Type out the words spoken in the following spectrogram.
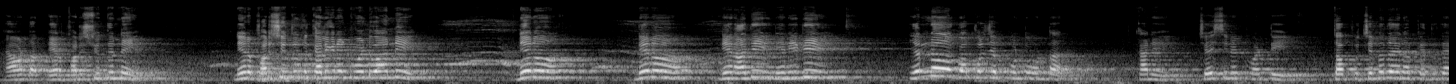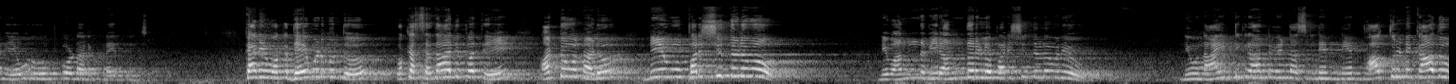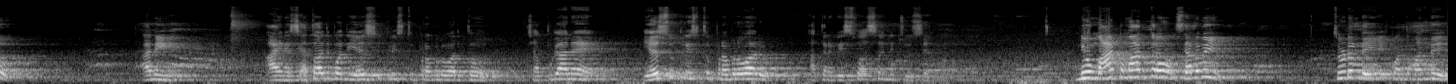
ఏమంటారు? నేను పరిశుద్ధుని నేను పరిశుద్ధత కలిగినటువంటి వాడిని నేను నేను నేను అది నేను ఇది. ఎన్నో గొప్పలు చెప్పుకుంటూ ఉంటాను కానీ చేసినటువంటి తప్పు చిన్నదైనా పెద్దదైనా ఎవరు ఒప్పుకోవడానికి ప్రయత్నించరు. కానీ ఒక దేవుడి ముందు ఒక శతాధిపతి అంటూ ఉన్నాడు నీవు పరిశుద్ధుడువు. నీవు అంద వీరందరిలో పరిశుద్ధుడువు నీవు. నువ్వు నా ఇంటికి రావటం ఏంటి అసలు? నేను నేను పాత్రుడిని కాదు. అని ఆయన శతాధిపతి యేసుక్రీస్తు ప్రభుల వారితో చెప్పగానే యేసుక్రీస్తు ప్రభుల వారు అతని విశ్వాసాన్ని చూశారు. నువ్వు మాట మాత్రం సెలవి. చూడండి కొంతమంది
